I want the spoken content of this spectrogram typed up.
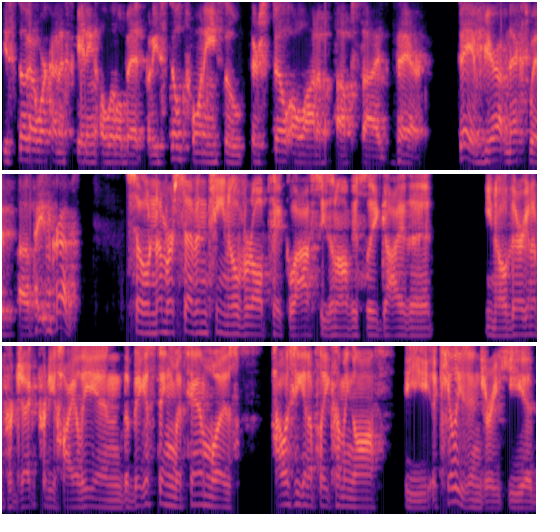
He's still got to work on his skating a little bit, but he's still 20, so there's still a lot of upside there. Dave, you're up next with uh, Peyton Krebs. So number 17 overall pick last season, obviously a guy that, you know, they're going to project pretty highly. And the biggest thing with him was how is he going to play coming off the Achilles injury? He had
